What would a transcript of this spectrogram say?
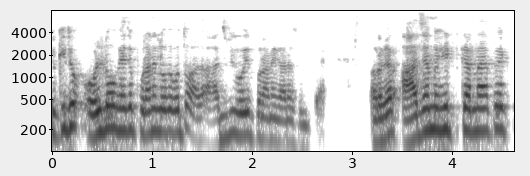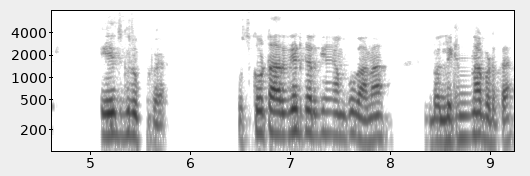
क्योंकि जो ओल्ड लोग हैं जो पुराने लोग हैं वो तो आज भी वही पुराने गाने सुनते हैं। और अगर आज हमें हिट करना है तो एक एज ग्रुप है। उसको टारगेट करके हमको गाना लिखना पड़ता है।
